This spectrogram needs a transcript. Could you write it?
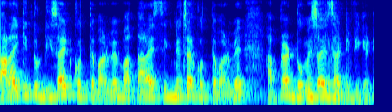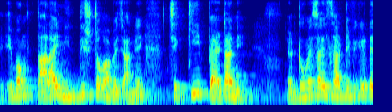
তারাই কিন্তু ডিসাইড করতে পারবে বা তারাই সিগনেচার করতে পারবে আপনার ডোমেসাইল সার্টিফিকেটে এবং তারাই নির্দিষ্টভাবে জানে যে কী প্যাটার্নে ডোমেসাইল সার্টিফিকেটে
